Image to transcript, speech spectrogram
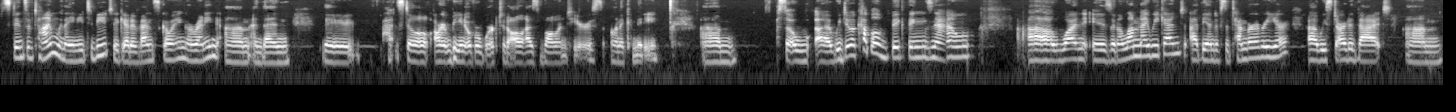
stints of time when they need to be to get events going or running, um, and then they still aren't being overworked at all as volunteers on a committee. Um, so uh, we do a couple of big things now. Uh, one is an alumni weekend at the end of September every year. Uh, we started that. Um,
